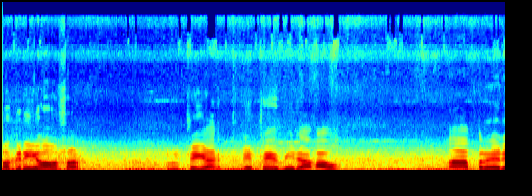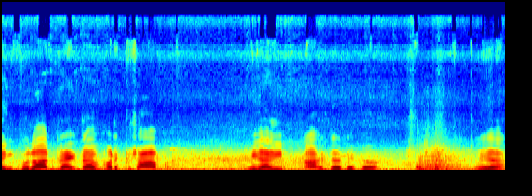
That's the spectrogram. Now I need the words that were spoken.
ਪਗੜੀ ਹਾਊਸ ਠੀਕ ਹੈ ਇੱਥੇ ਵੀਰਾ ਆਓ। ਆ ਆਪਣੇ ਰਿੰਕੂ ਦਾ ਟਰੈਕਟਰ ਵਰਕਸ਼ਾਪ। ਠੀਕ ਹੈ ਜੀ ਆ ਇੱਧਰ ਦੇਖੋ। ਠੀਕ ਹੈ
